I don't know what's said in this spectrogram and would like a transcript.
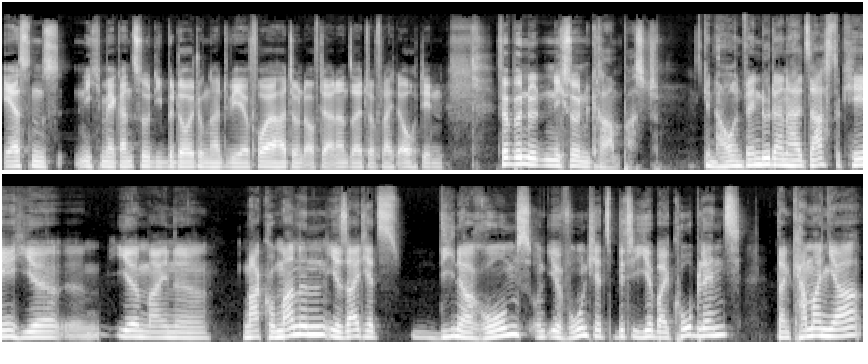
erstens nicht mehr ganz so die Bedeutung hat, wie er vorher hatte und auf der anderen Seite vielleicht auch den Verbündeten nicht so in den Kram passt. Genau, und wenn du dann halt sagst, okay, hier, äh, ihr meine Markomannen, ihr seid jetzt Diener Roms und ihr wohnt jetzt bitte hier bei Koblenz, dann kann man ja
